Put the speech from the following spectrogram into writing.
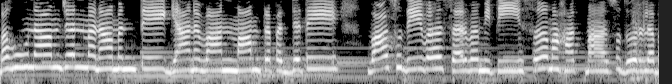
बहूनाम जन्म नामन्ते ज्ञानवान माम प्रपद्यते, वासुदेव सर्वमिति स महात्मा सुदुर्लभ।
